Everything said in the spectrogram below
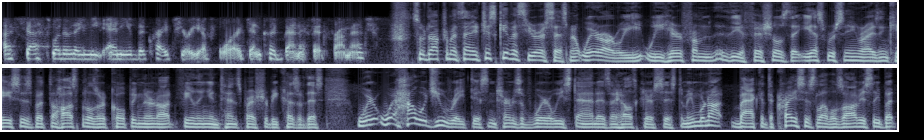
assess whether they meet any of the criteria for it and could benefit from it. So, Dr. Mithani, just give us your assessment. Where are we? We hear from the officials that yes, we're seeing rising cases, but the hospitals are coping. They're not feeling intense pressure because of this. Where, where, how would you rate this in terms of where we stand as a healthcare system? I mean, we're not back at the crisis levels, obviously, but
